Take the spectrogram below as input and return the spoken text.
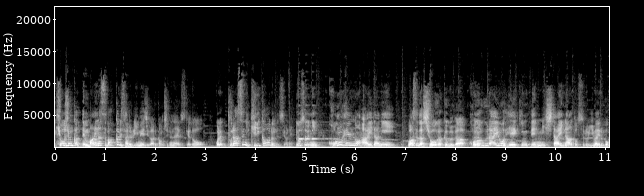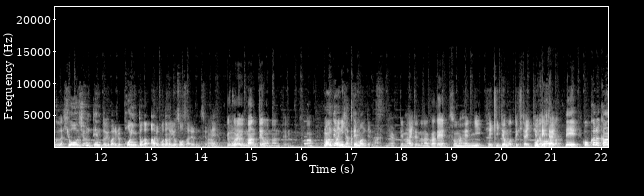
標準化ってマイナスばっかりされるイメージがあるかもしれないですけどこれプラスに切り替わるんですよね。要するにこの辺の間に早稲田小学部がこのぐらいを平均点にしたいなとするいわゆる僕が標準点と呼ばれるポイントがあることが予想されるんですよね、でこれ満点は何点なんですか？満点は200点満点です。200点満点。の中でその辺に平均点を持ってきたいってい持ってきたいでここから考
